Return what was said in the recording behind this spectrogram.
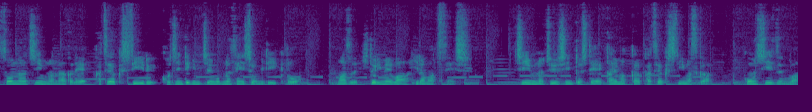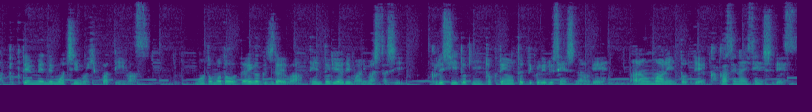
そんなチームの中で活躍している個人的に注目の選手を見ていくと、まず1人目は平松選手。チームの中心として開幕から活躍していますが、今シーズンは得点面でもチームを引っ張っています。もともと大学時代は点取り屋でもありましたし、苦しい時に得点を取ってくれる選手なので、アラン・マーレにとって欠かせない選手です。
